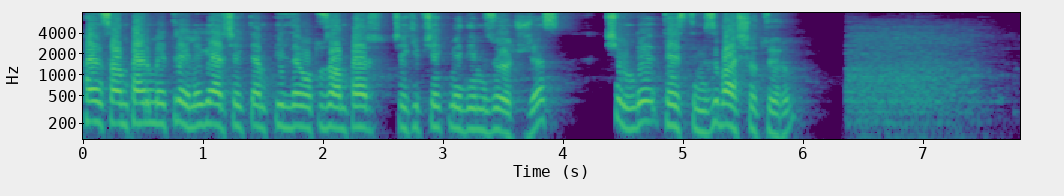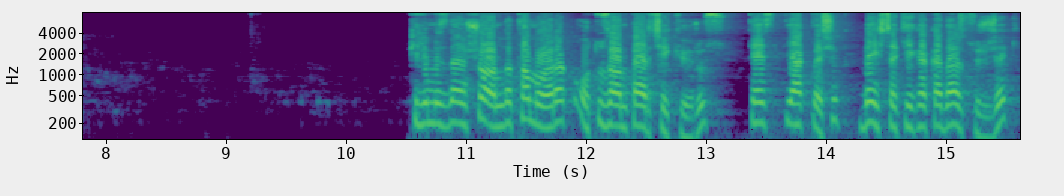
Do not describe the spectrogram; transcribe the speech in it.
Pens ampermetre ile gerçekten pilden 30 amper çekip çekmediğimizi ölçeceğiz. Şimdi testimizi başlatıyorum. Pilimizden şu anda tam olarak 30 amper çekiyoruz. Test yaklaşık 5 dakika kadar sürecek.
